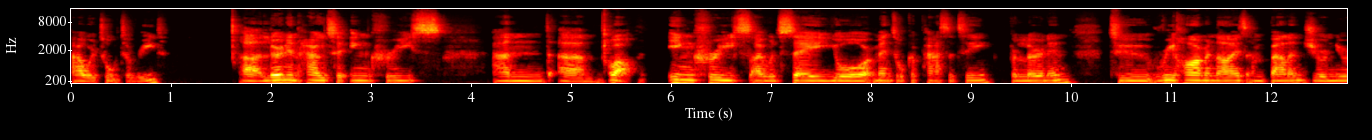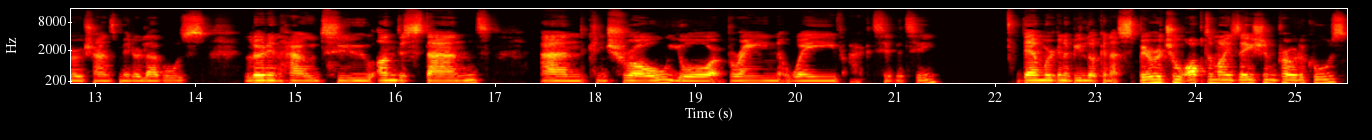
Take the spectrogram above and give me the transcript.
how we're taught to read. Uh, learning how to increase and, um, well, increase, I would say, your mental capacity for learning to reharmonize and balance your neurotransmitter levels, learning how to understand and control your brain wave activity. Then we're going to be looking at spiritual optimization protocols.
